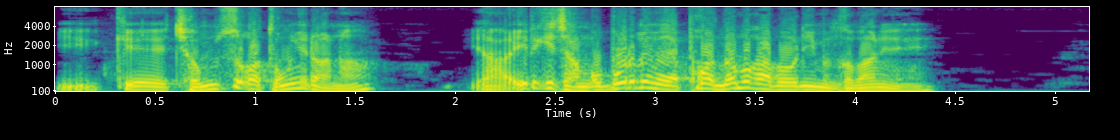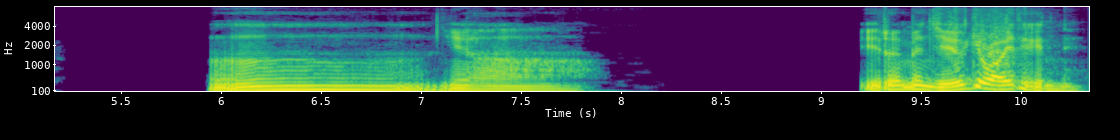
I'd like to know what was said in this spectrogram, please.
이게 점수가 동일하나? 야 이렇게 장구 부르면 포가 넘어가 버리면 그만이네. 음, 야 이러면 이제 여기 와야 되겠네.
